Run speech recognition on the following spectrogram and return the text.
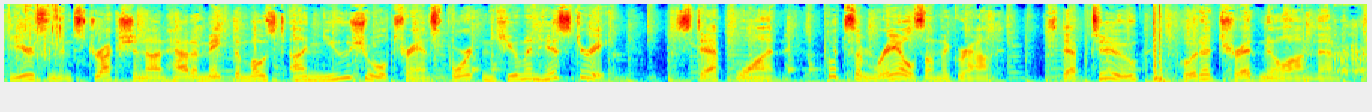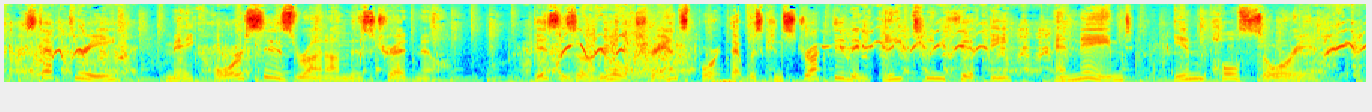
Here's an instruction on how to make the most unusual transport in human history. Step 1 Put some rails on the ground. Step 2 Put a treadmill on them. Step 3 Make horses run on this treadmill. This is a real transport that was constructed in 1850 and named Impulsoria.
